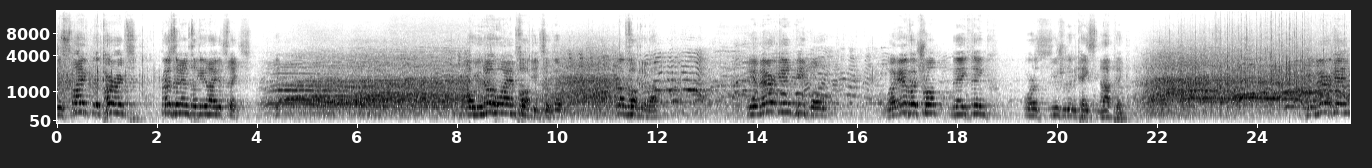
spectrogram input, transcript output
Despite the current President of the United States. Oh, you know who I am talking to. What I'm talking about. The American people, whatever Trump may think, or is usually the case, not think, the American,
